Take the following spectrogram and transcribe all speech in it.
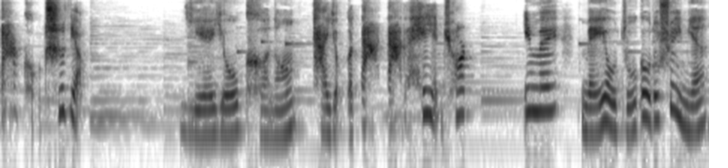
大口吃掉。也有可能他有个大大的黑眼圈儿，因为没有足够的睡眠，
